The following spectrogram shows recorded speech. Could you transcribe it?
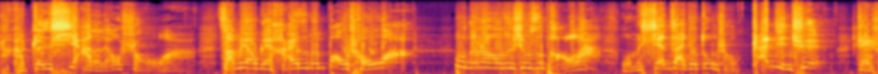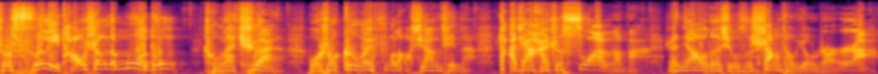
他可真下得了手啊！咱们要给孩子们报仇啊！不能让奥德修斯跑了，我们现在就动手，赶紧去！”这时候死里逃生的莫东。出来劝我说：“各位父老乡亲呐，大家还是算了吧。人家奥德修斯上头有人儿啊，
